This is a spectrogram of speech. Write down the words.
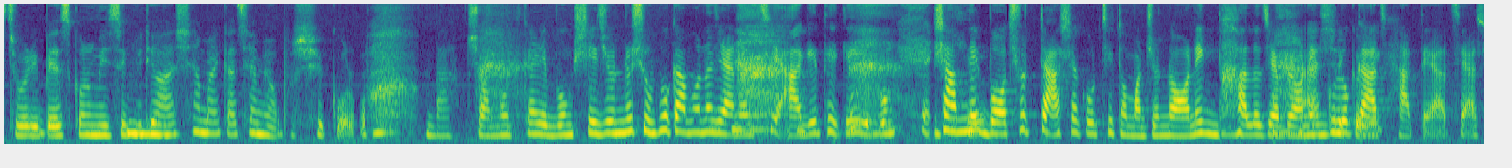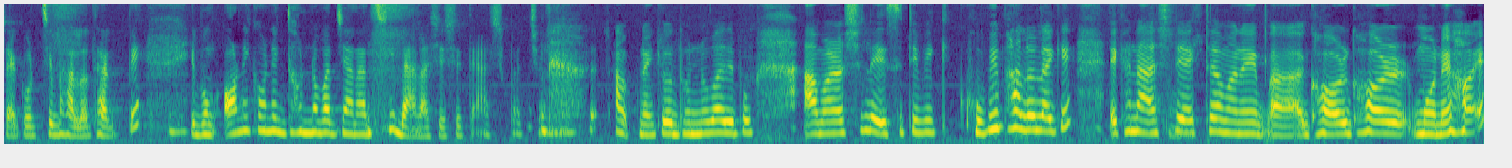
স্টোরি বেস কোনো মিউজিক ভিডিও আসে আমার কাছে আমি অবশ্যই করব। বাহ চমৎকার। এবং সেজন্য শুভকামনা জানাচ্ছি আগে থেকে এবং সামনের বছরটা আশা করছি তোমার জন্য অনেক ভালো যাবে অনেকগুলো কাজ হাতে আছে আশা করছি ভালো থাকবে। এবং অনেক অনেক ধন্যবাদ জানাচ্ছি বেলা শেষেতে আসবার জন্য। আপনাকেও ধন্যবাদ এবং আমার আসলে এসিটিভি খুবই ভালো লাগে। এখানে আসলে একটা মানে ঘর ঘর মনে হয়।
